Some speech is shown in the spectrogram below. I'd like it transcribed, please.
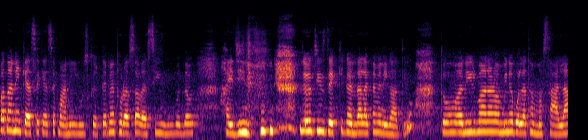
पता नहीं कैसे कैसे पानी यूज़ करते हैं। मैं थोड़ा सा वैसी हूँ मतलब हाइजीन जो चीज़ देख के गंदा लगता है, मैं नहीं हूँ। तो अनिरमान और मम्मी ने बोला था मसाला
